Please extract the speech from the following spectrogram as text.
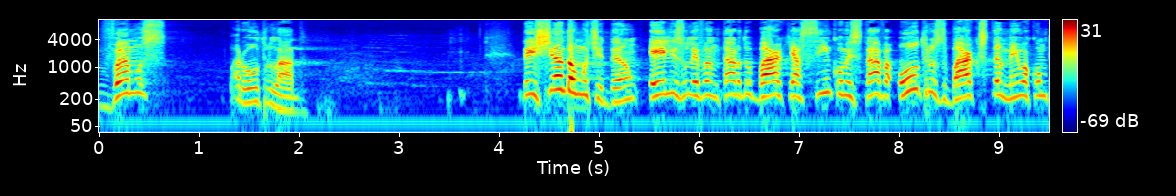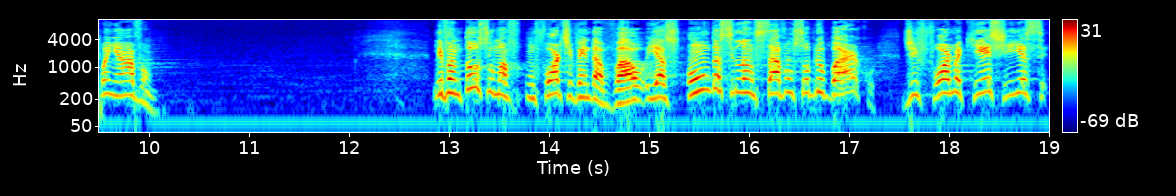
Vamos para o outro lado. Deixando a multidão, eles o levantaram do barco, e assim como estava, outros barcos também o acompanhavam. Levantou-se um forte vendaval, e as ondas se lançavam sobre o barco, de forma que este ia se.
